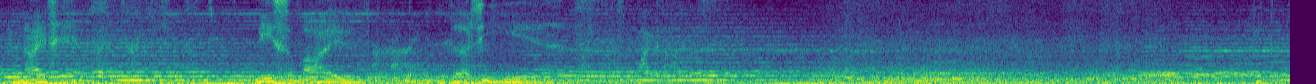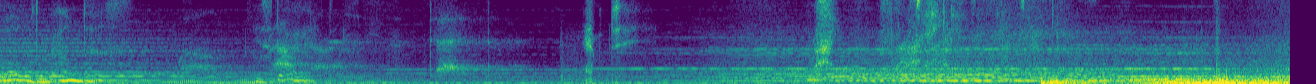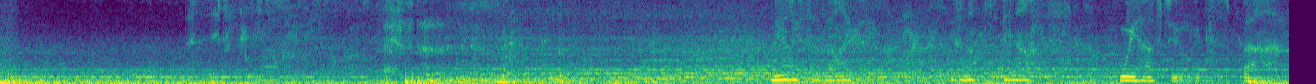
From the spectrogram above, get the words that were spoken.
United, we survived 30 years of whiteouts. But the world around us is dead. Empty. Ripe for taking. Surviving is not enough. We have to expand.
